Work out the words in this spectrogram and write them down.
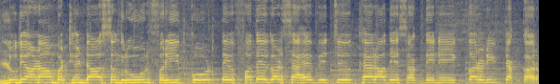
ਲੁਧਿਆਣਾ, ਬਠਿੰਡਾ, ਸੰਗਰੂਰ, ਫਰੀਦਕੋਟ ਤੇ ਫਤਿਹਗੜ੍ਹ ਸਾਹਿਬ ਵਿੱਚ ਖੈਰਾ ਦੇ ਸਕਦੇ ਨੇ ਕਰੜੀ ਟੱਕਰ।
